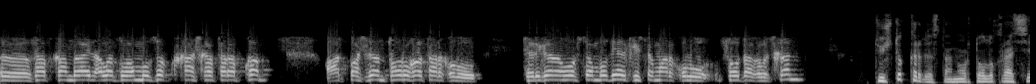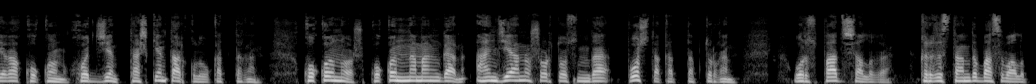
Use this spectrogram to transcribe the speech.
э, сатканды ала турган болсок кашкар тарапка ат башыдан тору ат аркылуу фергана оштон болсо эркечтен аркылуу соода кылышкан. Түштүк кыргызстан ортолук россияга кокон ходжент ташкент аркылуу каттаган. Кокон ош кокон наманган анжиан ош ортосунда почта каттап турган. Орус падышалыгы кыргызстанды басып алып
